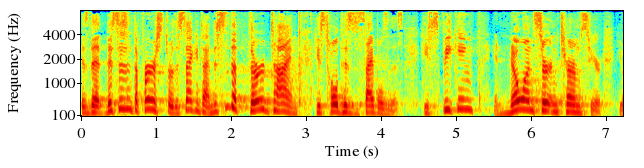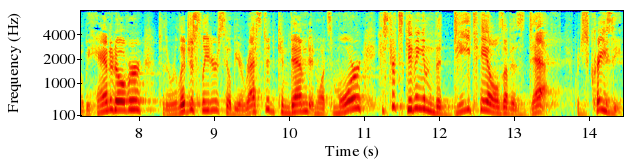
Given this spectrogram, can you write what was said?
is that this isn't the first or the second time. This is the third time he's told his disciples this. He's speaking in no uncertain terms here. He'll be handed over to the religious leaders. He'll be arrested, condemned, and what's more, he starts giving him the details of his death, which is crazy.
